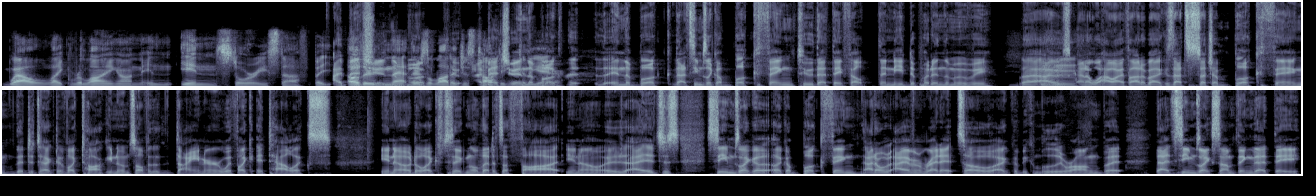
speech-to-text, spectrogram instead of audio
while like relying on in in story stuff. But I other than in the that, there's a lot of too- just I talking bet you in the, the book air. that in the book that seems like a book thing too that they felt the need to put in the movie. That I was Mhm. kind of how I thought about it because that's such a book thing. The detective like talking to himself at the diner with like italics, you know, to like signal that it's a thought. You know, it, it just seems like a like a book thing. I don't, I haven't read it, so I could be completely wrong, but that seems like something that they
